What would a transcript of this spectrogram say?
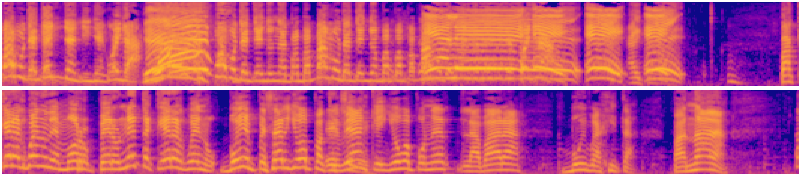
Vamos a hacer una. ¿Qué? Vamos a hacer una, vamos a hacer una, vamos a hacer. ¡Eh, eh, eh! ¿Para qué eras bueno de morro? Pero neta que eras bueno. Voy a empezar yo para que Échale. vean que yo voy a poner la vara muy bajita. Para nada.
